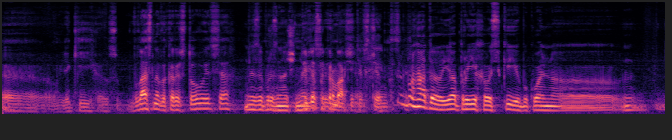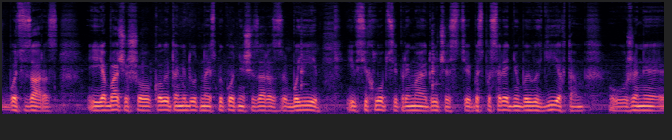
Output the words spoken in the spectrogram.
е, який е, власне використовується. Не за призначенням. Не біля супермаркетів Багато. Я приїхав ось в Київ буквально е, ось зараз. І я бачу, що коли там ідуть найспекотніші зараз бої, і всі хлопці приймають участь безпосередньо в бойових діях, там уже не.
